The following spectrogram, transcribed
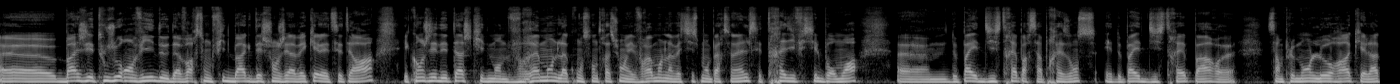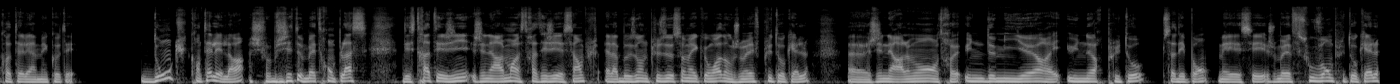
euh, bah, j'ai toujours envie d'avoir son feedback, d'échanger avec elle, etc. Et quand j'ai des tâches qui demandent vraiment de la concentration et vraiment de l'investissement personnel, c'est très difficile pour moi euh, de pas être distrait par sa présence et de pas être distrait par euh, simplement Laura qui est là quand elle est à mes côtés. Donc, quand elle est là, je suis obligé de mettre en place des stratégies. Généralement, la stratégie est simple. Elle a besoin de plus de sommeil que moi, donc je me lève plus tôt qu'elle. Euh, généralement, entre une demi-heure et une heure plus tôt ça dépend, mais c'est, je me lève souvent plutôt qu'elle,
